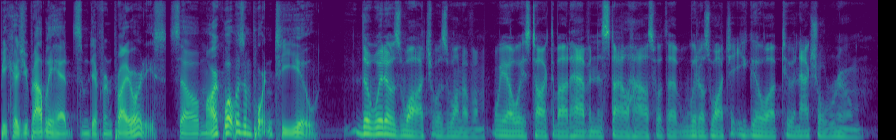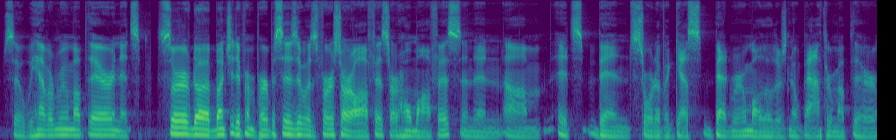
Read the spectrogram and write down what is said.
because you probably had some different priorities. So, Mark, what was important to you? the widow's watch was one of them we always talked about having a style house with a widow's watch that you go up to an actual room so we have a room up there and it's served a bunch of different purposes it was first our office our home office and then um, it's been sort of a guest bedroom although there's no bathroom up there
